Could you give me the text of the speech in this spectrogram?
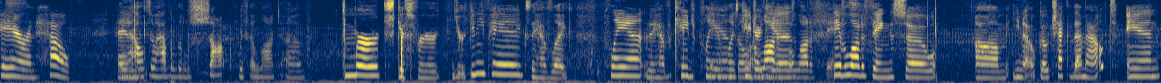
care and health. They also have a little shop with a lot of merch, gifts for your guinea pigs. They have like plant. They have cage they have like cage a lot ideas. of a lot of things. They have a lot of things, so um, you know, go check them out. And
